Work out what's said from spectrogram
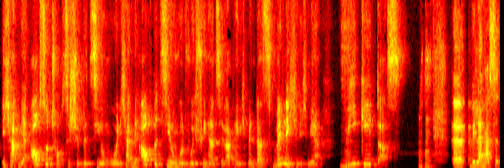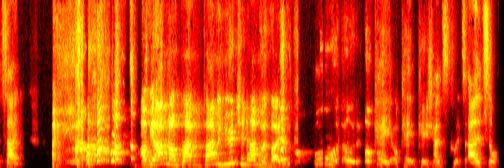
ich habe mir auch so toxische Beziehungen geholt. Ich habe mir auch Beziehungen geholt, wo ich finanziell abhängig bin. Das will ich nicht mehr. Wie mhm. geht das? Mhm. Äh, wie lange hast du Zeit? Aber wir haben noch ein paar, ein paar Minütchen, haben wir beide. Oh, oh, okay, okay, okay, ich halte es kurz. Also,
